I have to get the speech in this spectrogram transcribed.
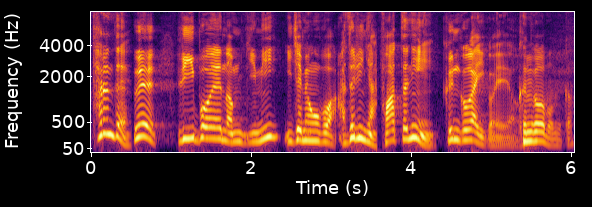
다른데 왜 리버의 넘김이 이재명 후보 아들이냐? 봤더니 근거가 이거예요. 근거가 뭡니까?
